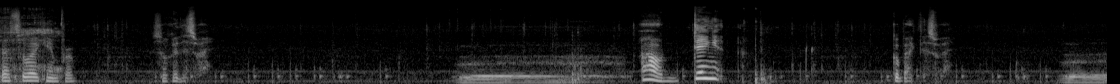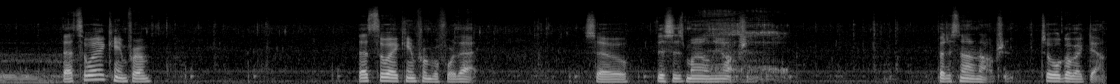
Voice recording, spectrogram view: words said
That's the way I came from. So go this way. Oh, dang it. Go back this way. That's the way I came from. That's the way I came from before that. So, this is my only option. But it's not an option. So we'll go back down.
